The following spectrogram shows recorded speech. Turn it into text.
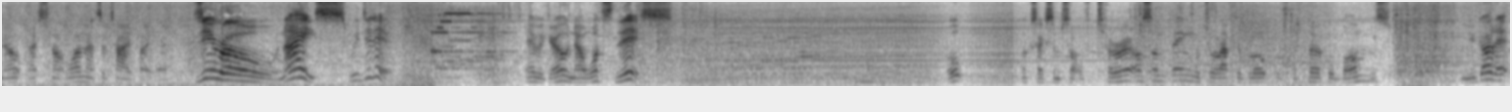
No, that's not one. That's a tie fighter. Zero. Nice. We did it. There we go. Now what's this? Oh, looks like some sort of turret or something, which we'll have to blow up with the purple bombs. You got it.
